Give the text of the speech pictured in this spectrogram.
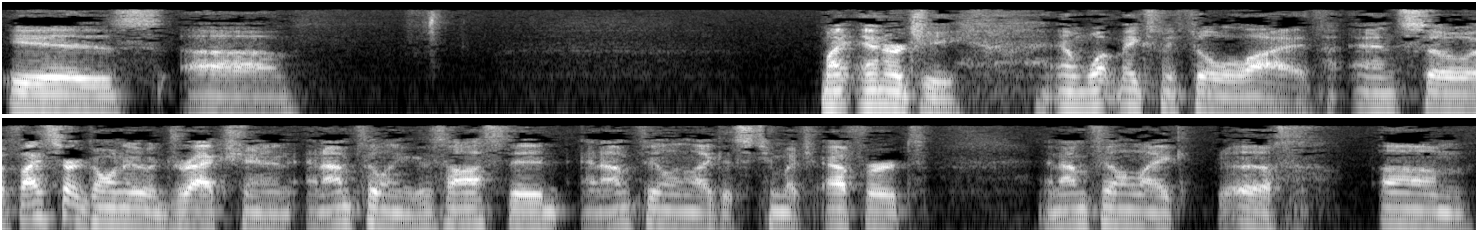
is uh, my energy and what makes me feel alive. And so if I start going in a direction and I'm feeling exhausted and I'm feeling like it's too much effort and I'm feeling like, ugh, um,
